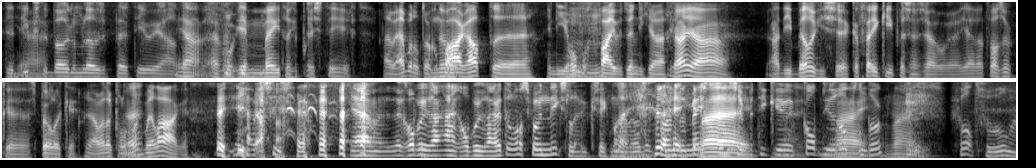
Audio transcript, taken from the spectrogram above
De ja, diepste bodemloze put die we gehad Ja, hebben. en voor geen meter gepresteerd. Nou, we hebben er toch een paar gehad eh, in die Mhm. 125 jaar. Ja, ja. Ja, die Belgische cafékeepers en zo, eh, ja, dat was ook eh spulleke. Ja, maar dat kon nog mee lagen. Ja, precies. Ja, Robin, aan Robin Ruiter was gewoon niks leuk, zeg maar. Nee. Dat was ook gewoon de meest Nee. onsympathieke Nee. kop die erop Nee, stond, ook. Godverdomme.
